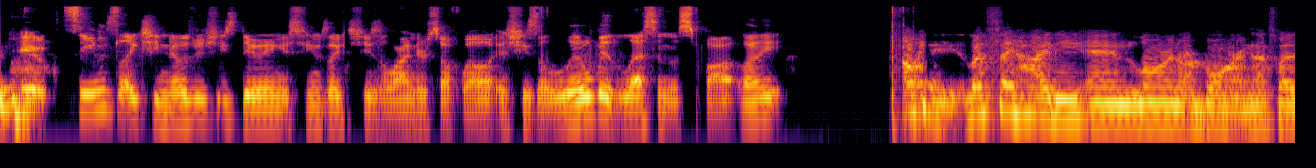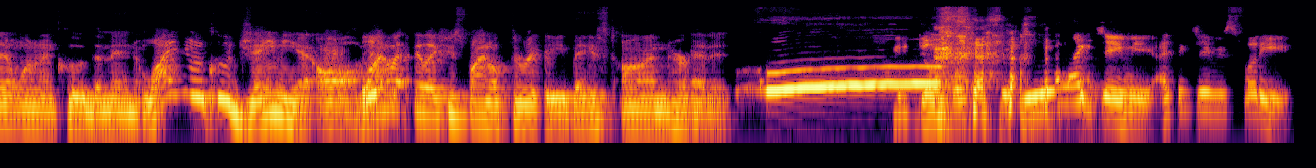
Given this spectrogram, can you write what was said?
it seems like she knows what she's doing. It seems like she's aligned herself well, and she's a little bit less in the spotlight. Okay, let's say Heidi and Lauren are boring. That's why I didn't want to include them in. Why did you include Jaime at all? Why do I feel like she's final three based on her edit? You don't like Jaime? I like Jaime. I think Jaime's funny.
